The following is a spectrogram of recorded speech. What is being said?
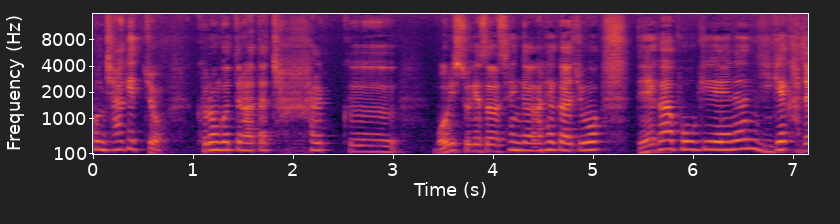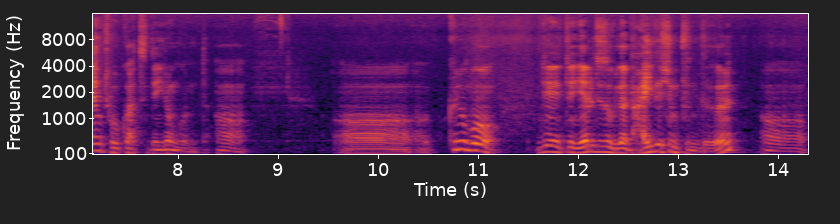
혼자 하겠죠. 그런 것들을 갖다 잘 그 머릿속에서 생각을 해가지고 내가 보기에는 이게 가장 좋을 것 같은데 이런 겁니다. 어, 어, 그리고 뭐 이제, 이제 예를 들어서 우리가 나이 드신 분들, 어,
